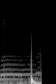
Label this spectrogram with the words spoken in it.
is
